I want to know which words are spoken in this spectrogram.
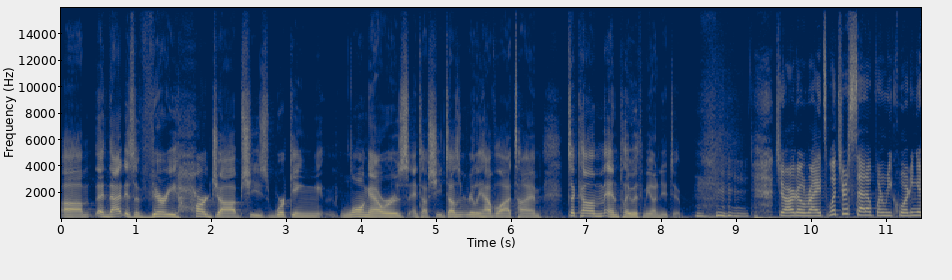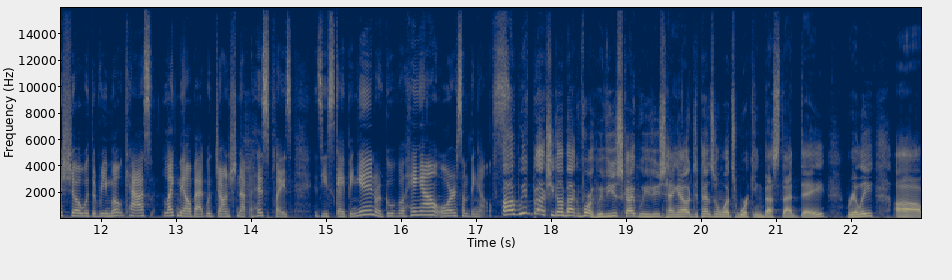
Um, and that is a very hard job. She's working long hours and tough. She doesn't really have a lot of time to come and play with me on YouTube. Gerardo writes, What's your setup when recording a show with a remote cast like Mailbag with John Schnepp at his place? Is he Skyping in or Google Hangout or something else? Uh, we've actually gone back and forth. We've used Skype, we've used Hangout. It depends on what's working best that day, really. Uh,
